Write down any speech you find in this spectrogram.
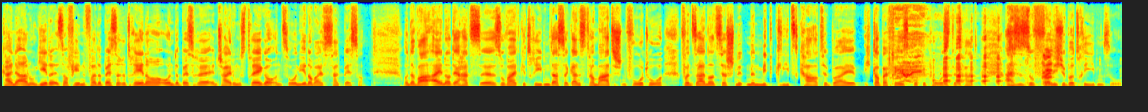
keine Ahnung, jeder ist auf jeden Fall der bessere Trainer und der bessere Entscheidungsträger und so und jeder weiß es halt besser. Und da war einer, der hat es äh, so weit getrieben, dass er ganz dramatisch ein Foto von seiner zerschnittenen Mitgliedskarte bei, ich glaube bei Facebook gepostet hat. Also so völlig übertrieben so.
